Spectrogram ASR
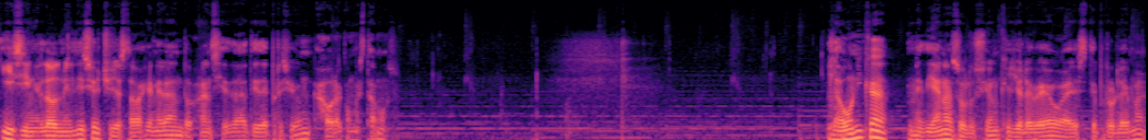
Y si en el 2018 ya estaba generando ansiedad y depresión, ahora cómo estamos. La única mediana solución que yo le veo a este problema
